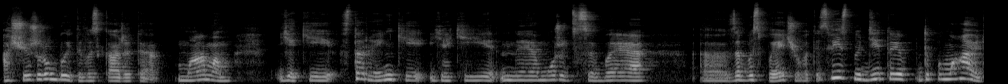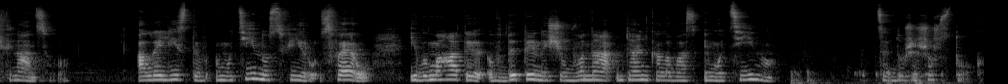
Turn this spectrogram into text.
А що ж робити, ви скажете мамам, які старенькі, які не можуть себе е, забезпечувати? Звісно, діти допомагають фінансово. Але лізти в емоційну сферу, сферу і вимагати в дитини, щоб вона нянькала вас емоційно, це дуже жорстоко.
